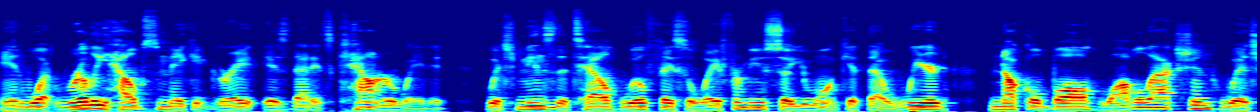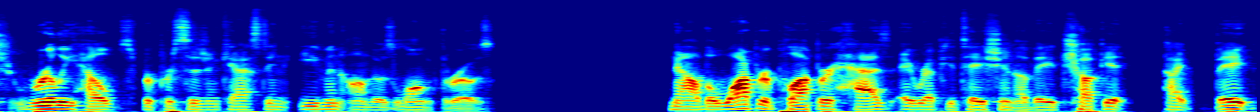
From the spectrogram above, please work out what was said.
And what really helps make it great is that it's counterweighted, which means the tail will face away from you so you won't get that weird knuckleball wobble action, which really helps for precision casting even on those long throws. Now, the Whopper Plopper has a reputation of a chuck it type bait,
